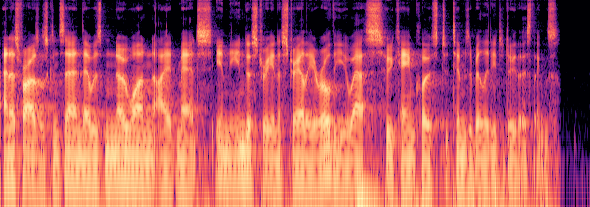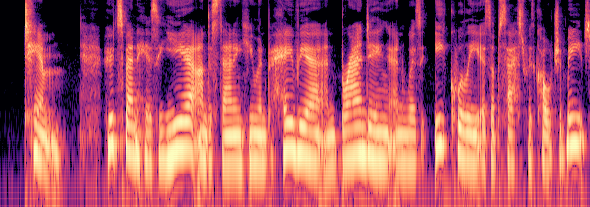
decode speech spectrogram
And as far as I was concerned, there was no one I had met in the industry in Australia or the US who came close to Tim's ability to do those things. Tim, who'd spent his year understanding human behavior and branding and was equally as obsessed with cultured meat,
